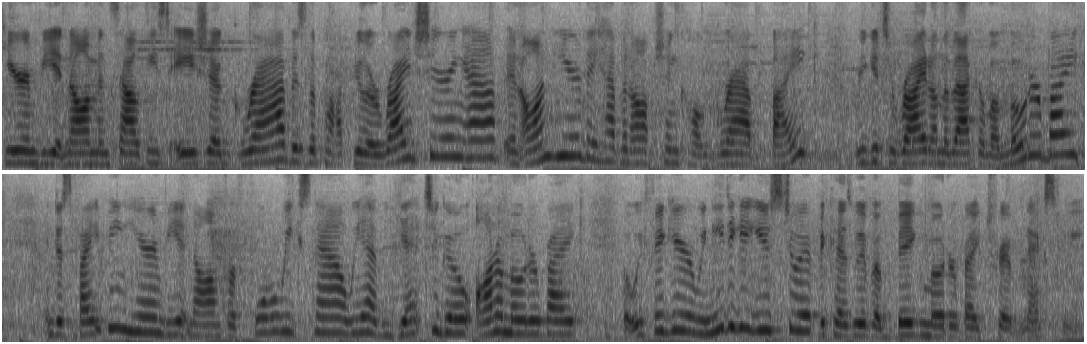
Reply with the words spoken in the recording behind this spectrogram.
Here in Vietnam and Southeast Asia, Grab is the popular ride sharing app and on here they have an option called Grab Bike where you get to ride on the back of a motorbike and despite being here in Vietnam for four weeks now, we have yet to go on a motorbike, but we figure we need to get used to it because we have a big motorbike trip next week.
